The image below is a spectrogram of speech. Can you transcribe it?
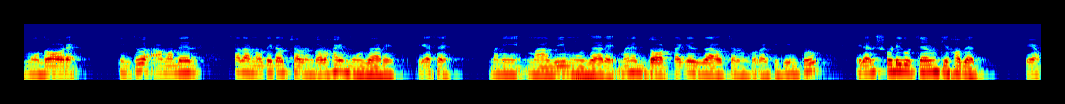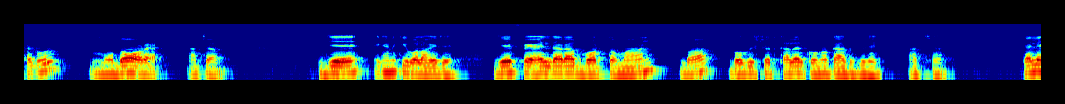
মোদরে। কিন্তু আমাদের সাধারণত এটা উচ্চারণ করা হয় মোজারেত ঠিক আছে? মানে মাজি মোজারে মানে দরটাকে যা উচ্চারণ করা আর কি। কিন্তু এটার সঠিক উচ্চারণ কি হবে? ফেয়ারুল মোদরে। আচ্ছা যে এখানে কি বলা হয়েছে? যে ফেল দ্বারা বর্তমান বা ভবিষ্যৎকালের কোনো কাজ বোঝায় আচ্ছা তাহলে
